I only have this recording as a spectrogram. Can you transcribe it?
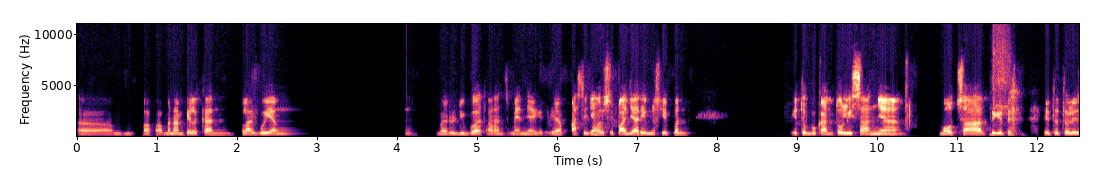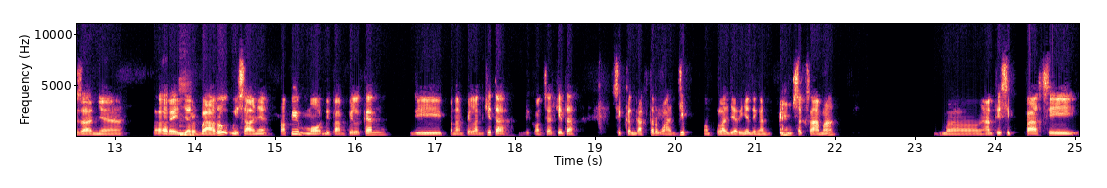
um, apa menampilkan lagu yang baru dibuat aransemennya gitu. Ya pastinya harus dipelajari meskipun itu bukan tulisannya Mozart gitu. Itu tulisannya arranger hmm. baru misalnya tapi mau ditampilkan di penampilan kita di konser kita. Si konduktor wajib mempelajarinya dengan seksama mengantisipasi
